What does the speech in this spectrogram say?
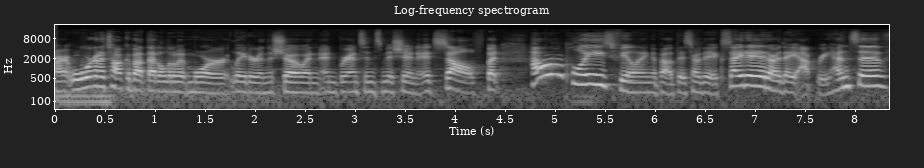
right, well, we're going to talk about that a little bit more later in the show and, and Branson's mission itself. But how are employees feeling about this? Are they excited? Are they apprehensive?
